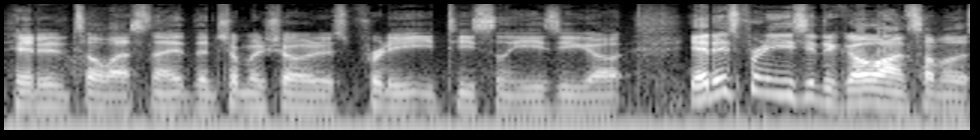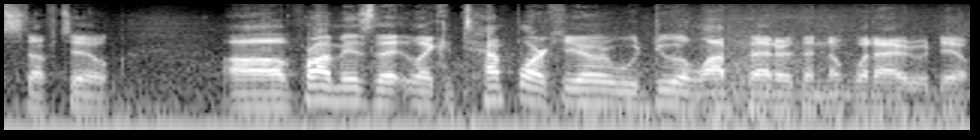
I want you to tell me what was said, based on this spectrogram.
Hit it until last night, then somebody showed it's pretty decently easy to go. Yeah, it is pretty easy to go on some of this stuff too. Uh, problem is that like a Templar hero would do a lot better than what I would do.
